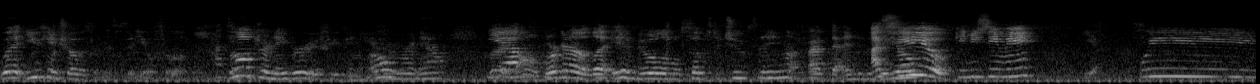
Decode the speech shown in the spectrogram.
But you can show us in this video, Philip. Philip's your neighbor if you can hear him right now. But, Yeah. Um, we're gonna let him do a little substitute thing at the end of the I video. see you. Can you see me? Yeah. We.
